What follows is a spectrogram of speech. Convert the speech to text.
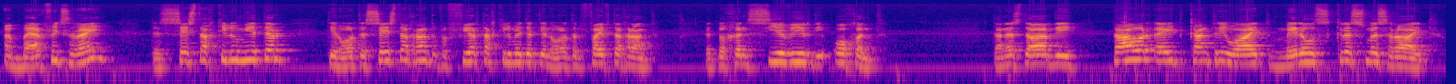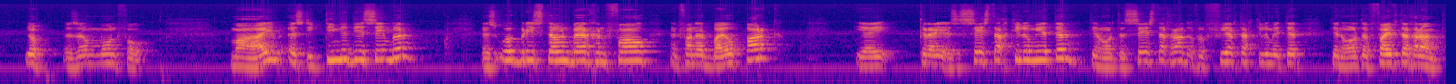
een bergfietsrij, dit is 60 km teen 160 rand, of 40 km teen 150 rand. Dit begin 7 uur die ochend. Dan is daar die Powerade Countrywide Medals Christmas Ride. Jo, is een mondvol. Maar hy is die 10de december, is ook by die Stoneberg en Val in Van der Bijlpark. Jy kry is 60 km teen 160 rand of 40 km teen 150 rand.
